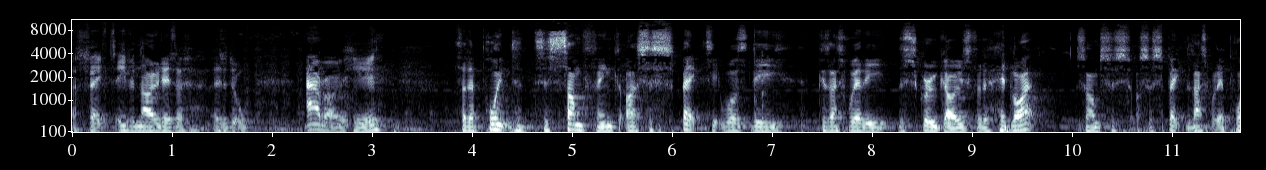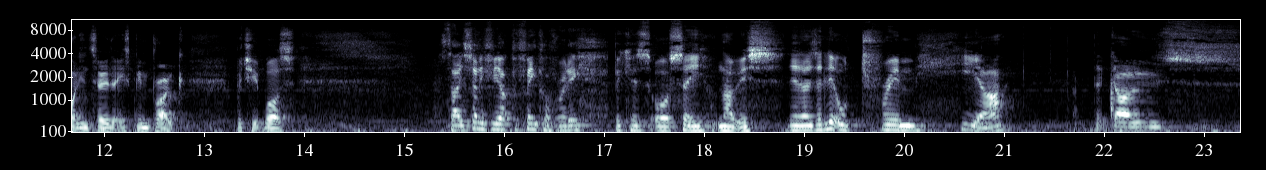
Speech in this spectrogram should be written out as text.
effect, even though there's a there's a little arrow here. So they're pointing to something. I suspect it was the because that's where the the screw goes for the headlight. So I'm sus I suspect that that's what they're pointing to that it's been broke which it was. So it's the only thing I can think of really, because, or see, notice, you know, there's a little trim here that goes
